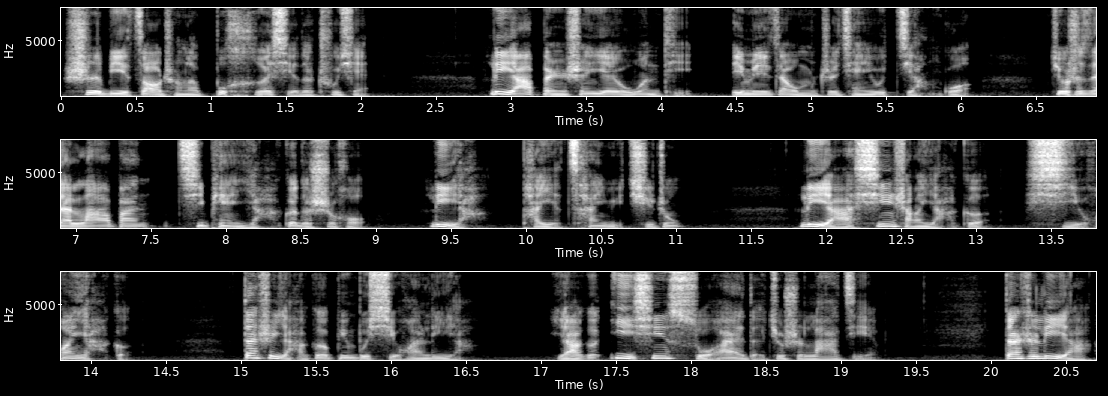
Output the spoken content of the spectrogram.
势必造成了不和谐的出现。利亚本身也有问题，因为在我们之前有讲过，就是在拉班欺骗雅各的时候，利亚他也参与其中。利亚欣赏雅各，喜欢雅各，但是雅各并不喜欢利亚，雅各一心所爱的就是拉杰，但是利亚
